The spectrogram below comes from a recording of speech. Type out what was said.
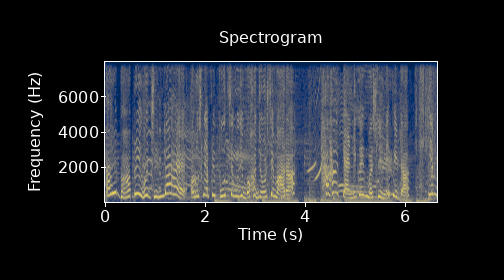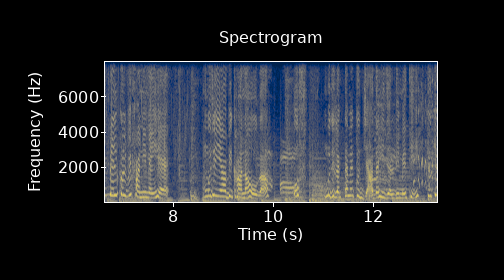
अरे बाप रे, वो ज़िंदा है। और उसने अपनी पूछ से मुझे बहुत ज़ोर से मारा। कैंडी को एक मछली ने पीटा। ये बिल्कुल भी फनी नहीं है। मुझे यहाँ भी खाना होगा। उफ मुझे लगता है मैं कुछ ज़्यादा ही जल्दी में थी क्योंकि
